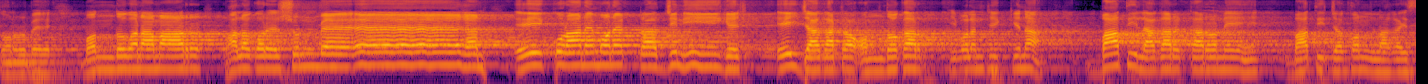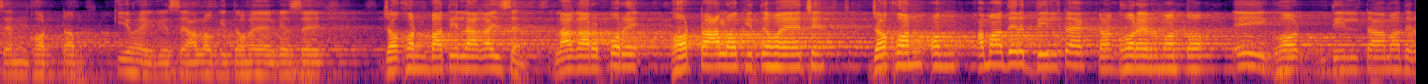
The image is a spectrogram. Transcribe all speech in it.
করবে। বন্ধুগণ আমার, ভালো করে শুনবেন। এই কোরআন এমন একটা জিনিস, এই জায়গাটা অন্ধকার, কি বলেন ঠিক কিনা? বাতি লাগার কারণে বাতি যখন লাগাইছেন ঘরটা কি হয়ে গেছে? আলোকিত হয়ে গেছে। যখন বাতি লাগাইছেন, লাগার পরে ঘরটা আলোকিত হয়েছে। যখন আমাদের দিলটা একটা ঘরের মতো, এই ঘর দিলটা আমাদের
